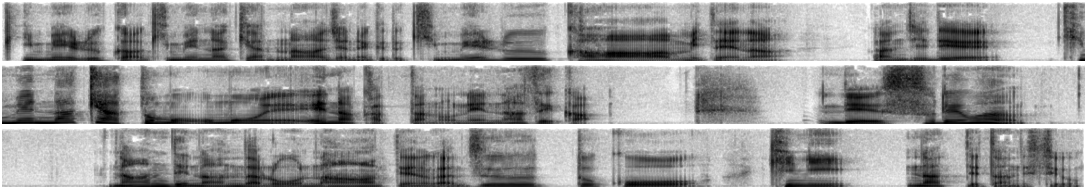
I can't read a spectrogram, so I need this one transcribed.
決めるか決めなきゃなじゃないけど決めるかみたいな感じで決めなきゃとも思えなかったのねなぜか。でそれはなんでなんだろうなっていうのがずっとこう気になってたんですよ。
